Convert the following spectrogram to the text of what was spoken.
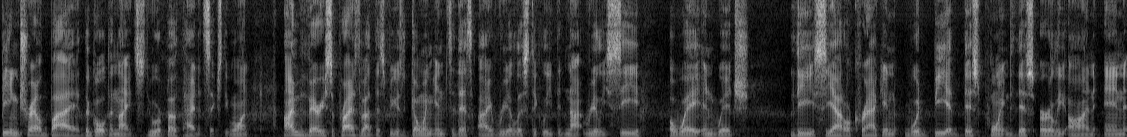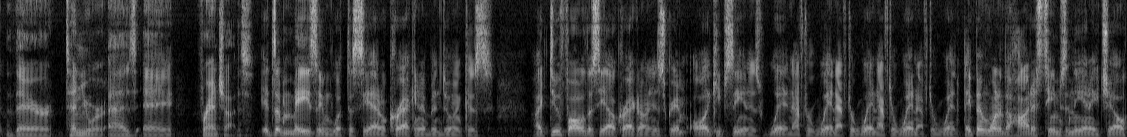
being trailed by the Golden Knights, who are both tied at 61. I'm very surprised about this because going into this, I realistically did not really see a way in which the Seattle Kraken would be at this point this early on in their tenure as a franchise. It's amazing what the Seattle Kraken have been doing because I do follow the Seattle Kraken on Instagram. All I keep seeing is win after win after win after win after win. They've been one of the hottest teams in the NHL,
